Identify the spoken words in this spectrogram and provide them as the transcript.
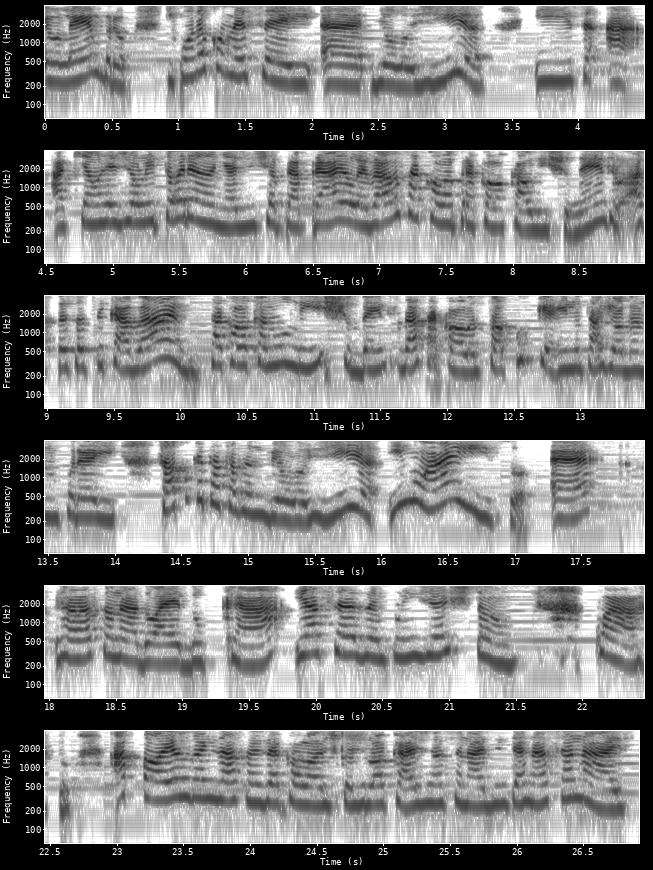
eu lembro que quando eu comecei é, biologia, e isso, a, aqui é uma região litorânea, a gente ia pra praia, eu levava sacola para colocar o lixo dentro, as pessoas ficavam, ah, tá colocando lixo dentro da sacola só porque, e não tá jogando por aí, só porque tá fazendo biologia, e não é isso, é relacionado a educar e a ser exemplo em gestão. Quarto, apoia organizações ecológicas locais, nacionais e internacionais,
